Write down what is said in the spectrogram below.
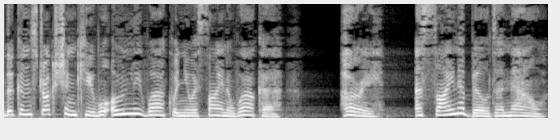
The construction queue will only work when you assign a worker. Hurry, assign a builder now.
